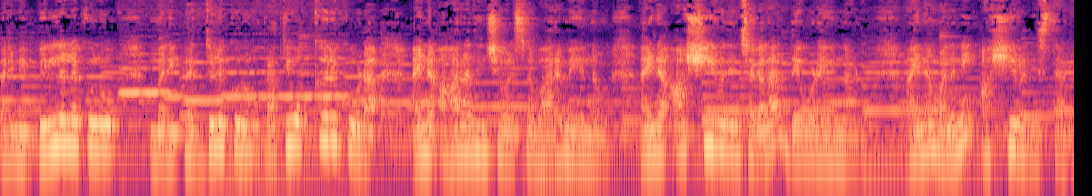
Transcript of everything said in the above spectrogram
మరి మీ పిల్లలకును మరి పెద్దలకును ప్రతి ఒక్కరు కూడా ఆయన ఆరాధించవలసిన వారమే ఉన్నాము ఆయన ఆశీర్వదించగల దేవుడై ఉన్నాడు. ఆయన మనని ఆశీర్వదిస్తాడు.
